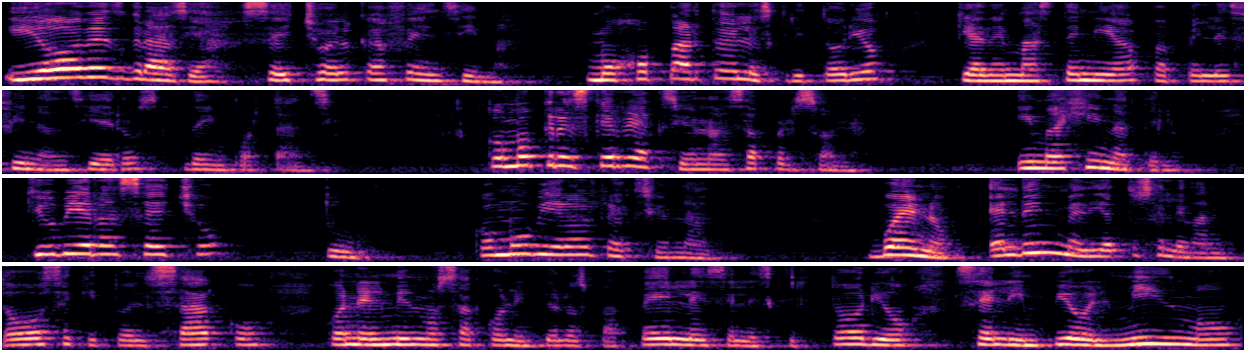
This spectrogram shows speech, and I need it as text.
Y oh desgracia, se echó el café encima. Mojó parte del escritorio que además tenía papeles financieros de importancia. ¿Cómo crees que reaccionó esa persona? Imagínatelo. ¿Qué hubieras hecho tú? ¿Cómo hubieras reaccionado? Bueno, él de inmediato se levantó, se quitó el saco, con el mismo saco limpió los papeles, el escritorio, se limpió el mismo,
